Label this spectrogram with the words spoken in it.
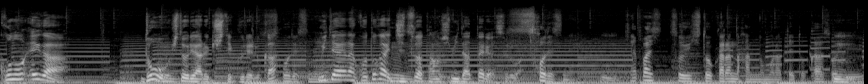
この絵がどう一人歩きしてくれるか、そうですね。みたいなことが実は楽しみだったりはするわけ、そうですね。うん。やっぱりそういう人からの反応もらったりとかそういう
